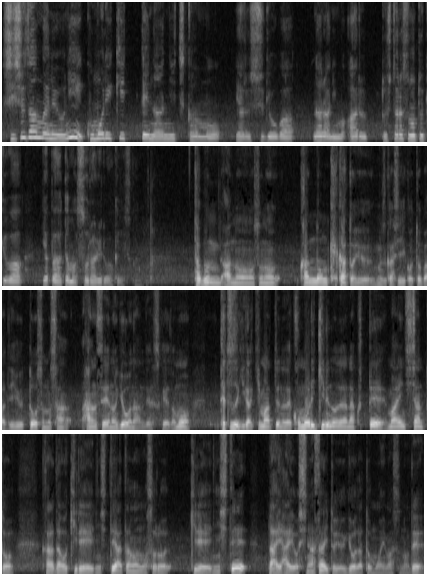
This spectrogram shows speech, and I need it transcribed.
四種三昧のようにこもりきって何日間もやる修行が奈良にもあるとしたらその時はやっぱり頭反られるわけですかね？多分あのその観音家家という難しい言葉で言うとそのさ反省の行なんですけれども手続きが決まっているのでこもりきるのではなくて毎日ちゃんと体をきれいにして頭もそろきれいにして礼拝をしなさいという行だと思いますので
